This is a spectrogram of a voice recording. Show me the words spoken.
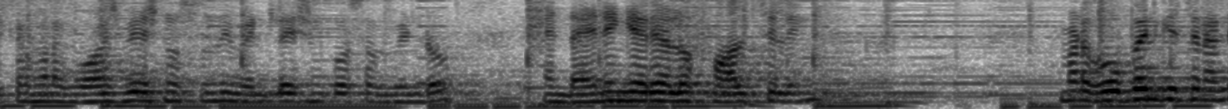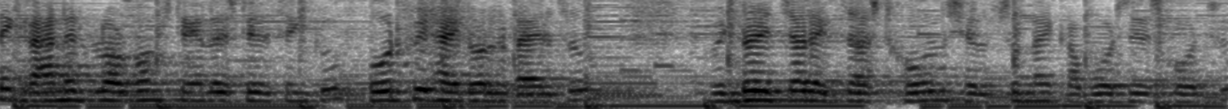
ఇక్కడ మనకు వాష్ బేసిన్ వస్తుంది వెంటిలేషన్ కోసం విండో అండ్ డైనింగ్ ఏరియాలో ఫాల్ సీలింగ్. మనకు ఓపెన్ కిచెన్ అండి granite platform stainless steel sink four feet height వరకు టైల్స్ విండో ఇచ్చారు ఎగ్జాస్ట్ హోల్ షెల్ఫ్స్ ఉన్నాయి కబోర్డ్స్ వేసుకోవచ్చు.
